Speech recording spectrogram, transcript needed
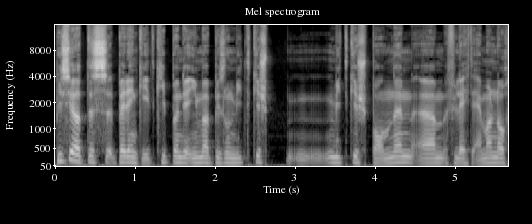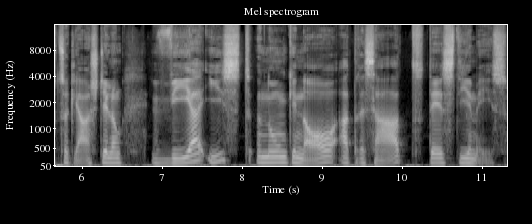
Bisher hat das bei den Gatekeepern ja immer ein bisschen mitgesp mitgesponnen. Ähm, vielleicht einmal noch zur Klarstellung. Wer ist nun genau Adressat des DMAs?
